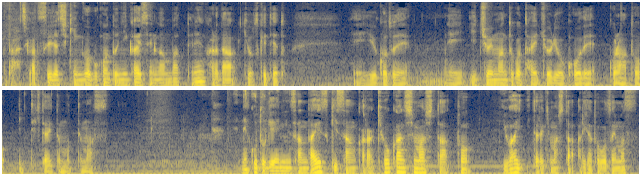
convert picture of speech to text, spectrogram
また8月1日キングオブコント2回戦頑張ってね体気をつけてと、えー、いうことで、えー、一応今のところ体調良好でこの後行ってきたいと思ってます。猫と芸人さん大好きさんから共感しましたと祝いいただきました。ありがとうございます。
